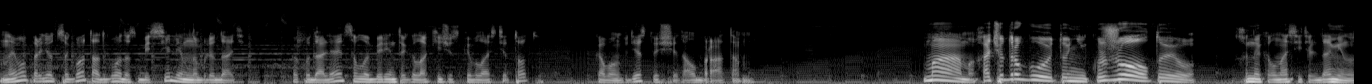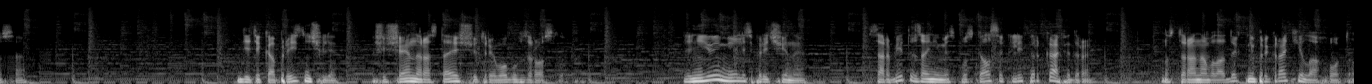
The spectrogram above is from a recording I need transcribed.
но ему придется год от года с бессилием наблюдать, как удаляется в лабиринты галактической власти тот, кого он в детстве считал братом. «Мама, хочу другую тунику, желтую!» — хныкал носитель до минуса. Дети капризничали, ощущая нарастающую тревогу взрослых. Для нее имелись причины. С орбиты за ними спускался клипер кафедры, но сторона владык не прекратила охоту.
